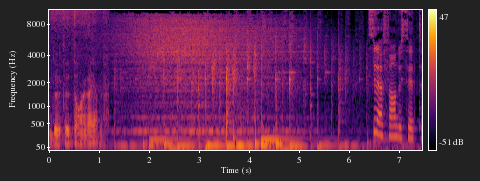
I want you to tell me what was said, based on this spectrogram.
de, temps agréable. C'est la fin de cette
